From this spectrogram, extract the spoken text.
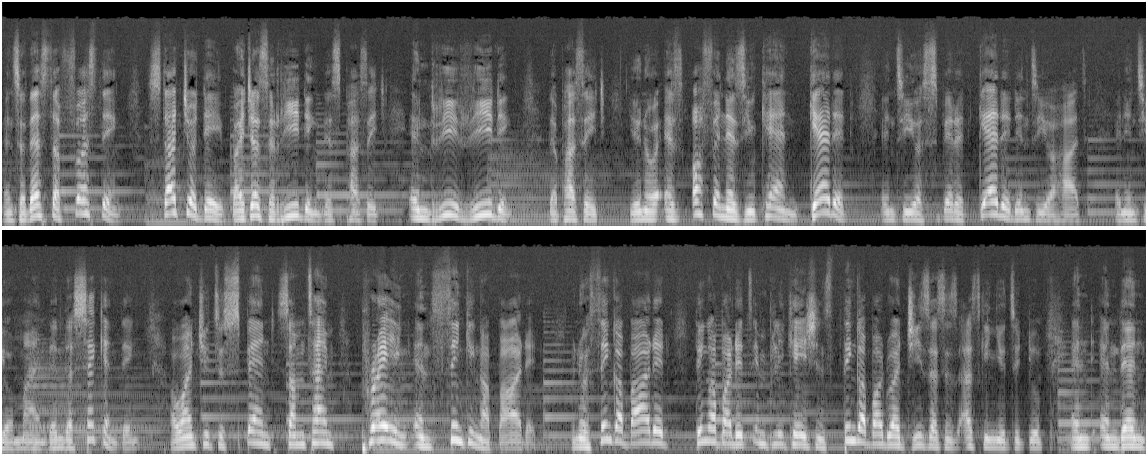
And so that's the first thing. Start your day by just reading this passage and rereading the passage, you know, as often as you can. Get it into your spirit, get it into your heart and into your mind. Then the second thing, I want you to spend some time praying and thinking about it. You know, think about it, think about its implications, think about what Jesus is asking you to do, and, and then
